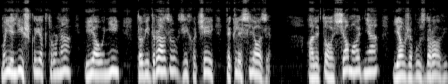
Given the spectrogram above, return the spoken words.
моє ліжко, як труна, і я у ній, то відразу з їх очей текли сльози. Але того сьомого дня я вже був здоровий.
